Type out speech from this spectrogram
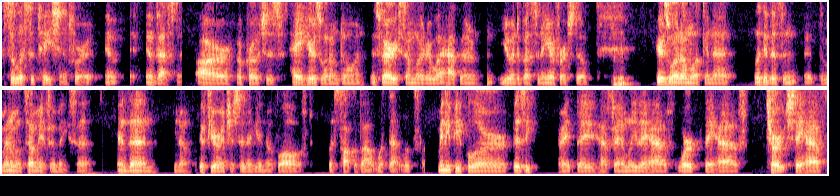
solicitation for investment. Our approach is, hey, here's what I'm doing. It's very similar to what happened you and invested in the your first deal. Mm-hmm. Here's what I'm looking at. Look at this and at the minimum, tell me if it makes sense. And then, you know, if you're interested in getting involved, let's talk about what that looks like. Many people are busy, right? They have family, they have work, they have church, they have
